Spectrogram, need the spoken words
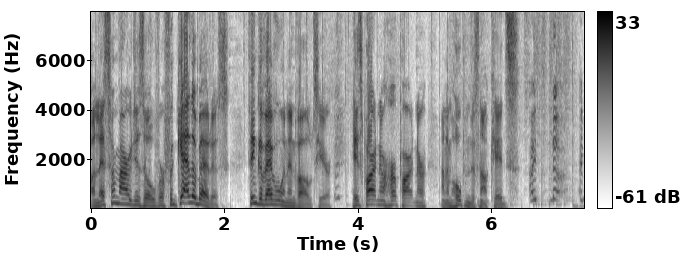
unless her marriage is over, forget about it. Think of everyone involved here his partner, her partner, and I'm hoping there's not kids. I, no, I,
